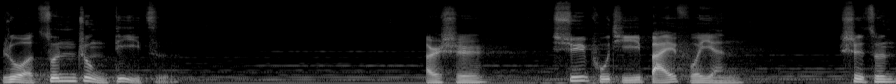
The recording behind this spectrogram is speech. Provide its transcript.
若尊重弟子，尔时。须菩提白佛言：“世尊，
